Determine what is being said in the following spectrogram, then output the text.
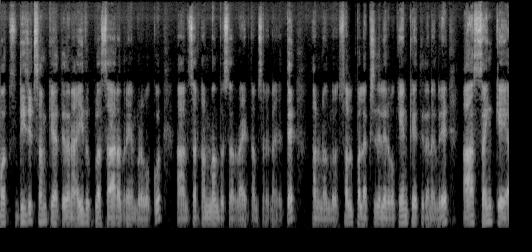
ಮೊತ್ ಡಿಜಿಟ್ ಸಮ್ ಕೇಳ್ತಿದ್ದಾನೆ ಐದು ಪ್ಲಸ್ ಆರ್ ಅಂದ್ರೆ ಏನ್ ಬರಬೇಕು? ಆನ್ಸರ್ ಹನ್ನೊಂದು ಸರ್ ರೈಟ್ ಆನ್ಸರ್ ಏನಾಗುತ್ತೆ? ಹನ್ನೊಂದು. ಸ್ವಲ್ಪ ಲಕ್ಷ್ಯದಲ್ಲಿರ್ಬೇಕು ಏನ್ ಕೇಳ್ತಿದ್ದಾನೆ ಅಂದ್ರೆ ಆ ಸಂಖ್ಯೆಯ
